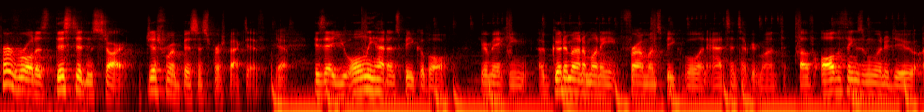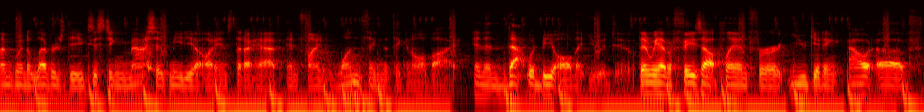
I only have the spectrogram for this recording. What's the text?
Perfect world is this didn't start just from a business perspective. Yeah. Is that you only had Unspeakable. You're making a good amount of money from Unspeakable and AdSense every month. Of all the things I'm going to do, I'm going to leverage the existing massive media audience that I have and find one thing that they can all buy. And then that would be all that you would do. Then we have a phase out plan for you getting out of,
